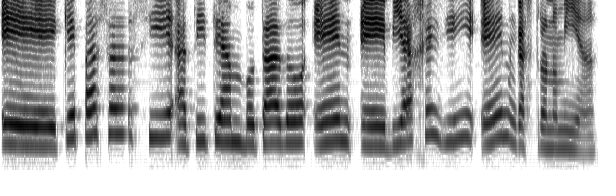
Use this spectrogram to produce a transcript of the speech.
Eh, ¿Qué pasa si a ti te han votado en eh, viajes y en gastronomía?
